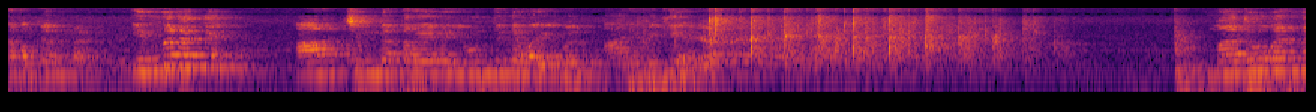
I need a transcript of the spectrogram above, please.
നമുക്ക് ഇന്ന് തന്നെ ആ ചുങ്കത്തറയിലെ യൂത്തിന്റെ വൈബ് ആരംഭിക്കുകയാണ്. മധുവർണ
